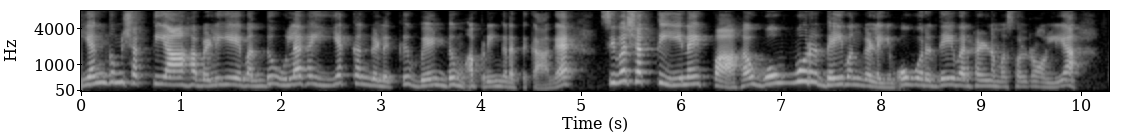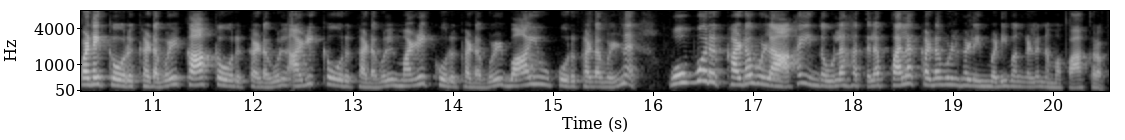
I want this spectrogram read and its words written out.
இயங்கும் சக்தியாக வெளியே வந்து உலக இயக்கங்களுக்கு வேண்டும் அப்படிங்கிறதுக்காக சிவசக்தி இணைப்பாக ஒவ்வொரு தெய்வங்களையும் ஒவ்வொரு தேவர்கள் நம்ம சொல்றோம் இல்லையா? படைக்க ஒரு கடவுள் காக்க ஒரு கடவுள் அழிக்க ஒரு கடவுள் மழைக்கு ஒரு கடவுள் வாயுவுக்கு ஒரு கடவுள்னு ஒவ்வொரு கடவுளாக இந்த உலகத்துல பல கடவுள்களின் வடிவங்களை நம்ம பார்க்குறோம்.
